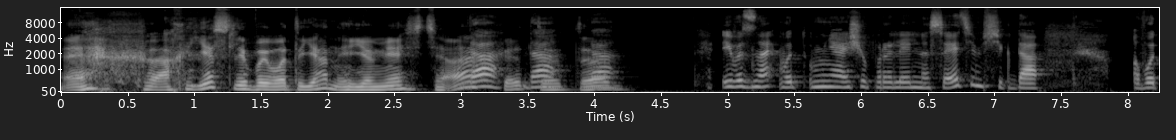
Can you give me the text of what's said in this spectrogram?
эх, ах, если бы вот я на ее месте, Да, ах, это, да, это... да. И вот, вот у меня еще параллельно с этим всегда а вот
